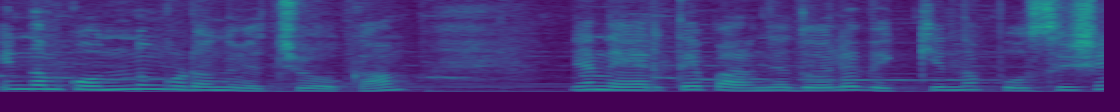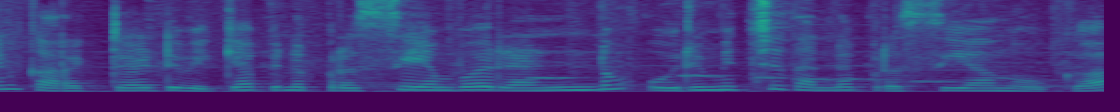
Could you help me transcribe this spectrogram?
ഇനി നമുക്കൊന്നും കൂടെ ഒന്ന് വെച്ച് നോക്കാം. ഞാൻ നേരത്തെ പറഞ്ഞതുപോലെ വെക്കുന്ന പൊസിഷൻ കറക്റ്റായിട്ട് വെക്കുക. പിന്നെ പ്രസ് ചെയ്യുമ്പോൾ രണ്ടും ഒരുമിച്ച് തന്നെ പ്രസ് ചെയ്യാൻ നോക്കുക.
